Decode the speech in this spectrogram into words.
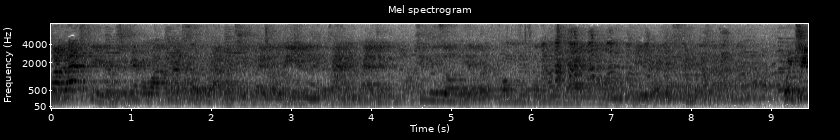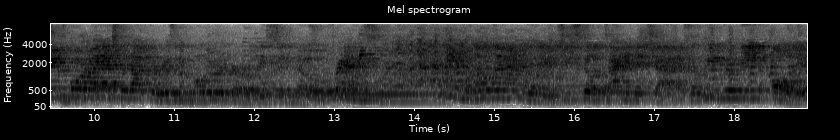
Why, last year, she my wife and so proud when she played the lead in the town pageant. She was old yellow, foam fell out right on cue every. When she was born, I asked the doctor, is it a boy or a girl? He said no. Friends, even with all them accolades, she's still a tiny bit shy. So we will need all of you.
